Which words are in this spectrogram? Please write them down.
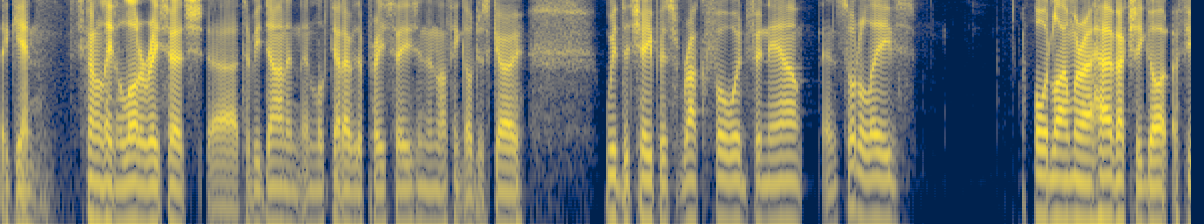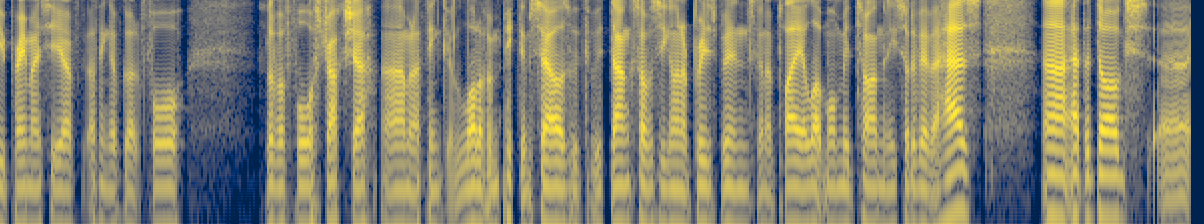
Again, it's going to need a lot of research uh, to be done and, and looked at over the preseason, and I think I'll just go with the cheapest ruck forward for now, and sort of leaves forward line where I have actually got a few primos here. I've, i think I've got four, sort of a four structure, um, and I think a lot of them pick themselves with with Dunks obviously going to Brisbane. He's going to play a lot more mid time than he sort of ever has. uh, at the Dogs. Uh,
